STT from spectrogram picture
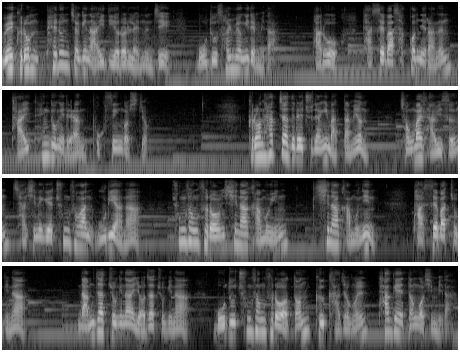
왜 그런 패륜적인 아이디어를 냈는지 모두 설명이 됩니다. 바로 바세바 사건이라는 다윗 행동에 대한 복수인 것이죠. 그런 학자들의 주장이 맞다면 정말 다윗은 자신에게 충성한 우리아나 충성스러운 신하 가무인 신하 가문인 바세바 쪽이나 남자 쪽이나 여자 쪽이나 모두 충성스러웠던 그 가정을 파괴했던 것입니다.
